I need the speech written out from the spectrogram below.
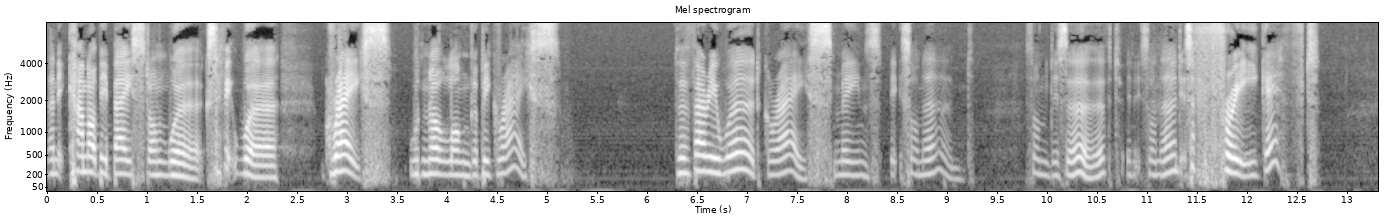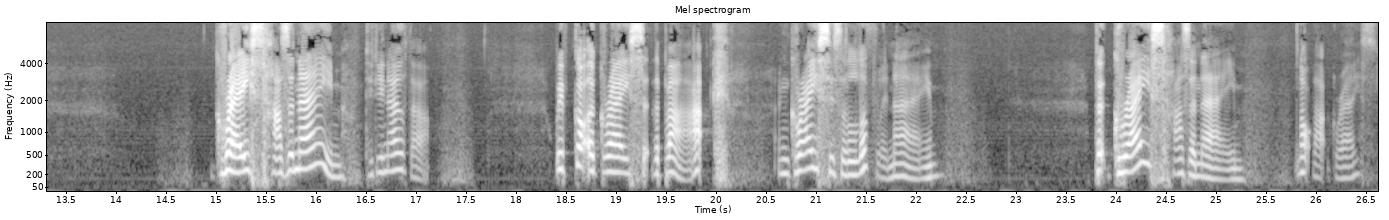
then it cannot be based on works. If it were, grace would no longer be grace. The very word grace means it's unearned. It's undeserved and it's unearned. It's a free gift. Grace has a name. Did you know that? We've got a grace at the back, and grace is a lovely name. But grace has a name, not that grace.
